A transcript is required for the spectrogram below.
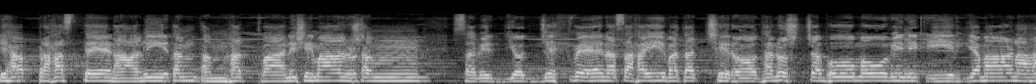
इह प्रहस्तेनानीतम् तम् हत्वा निशिमानुषम्। स विद्युज्जिह्वेन सहैव तच्छिरोधनुश्च भूमौ विनिकीर्यमाणः।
